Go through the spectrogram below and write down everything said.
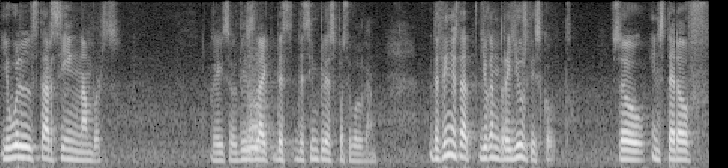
you will start seeing numbers. Okay, so this is like the, the simplest possible GAN. The thing is that you can reuse this code. So instead of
